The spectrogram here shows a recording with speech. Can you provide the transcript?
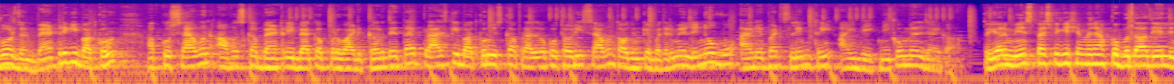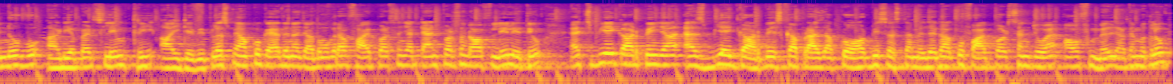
वर्जन बैटरी की बात करूँ, आपको सेवन आवर्स का बैटरी बैकअप प्रोवाइड कर देता है. प्राइस की बात करूँ, इसका प्राइस आपको थर्टी के बजट में Lenovo idea slim three I देखने को मिल जाएगा। तो यार मेन स्पेसिफिकेशन मैंने आपको बता दिया Lenovo idea slim three I के भी। प्लस मैं आपको कह देना चाहता हूँ, अगर आप फाइव परसेंट या टेन परसेंट ऑफ़ ले लेते हो एच कार्ड पे या एस कार्ड पे इसका प्राइस आपको और भी सस्ता मिल जाएगा। आपको फाइव परसेंट जो है ऑफ़ मिल जाता है मतलब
